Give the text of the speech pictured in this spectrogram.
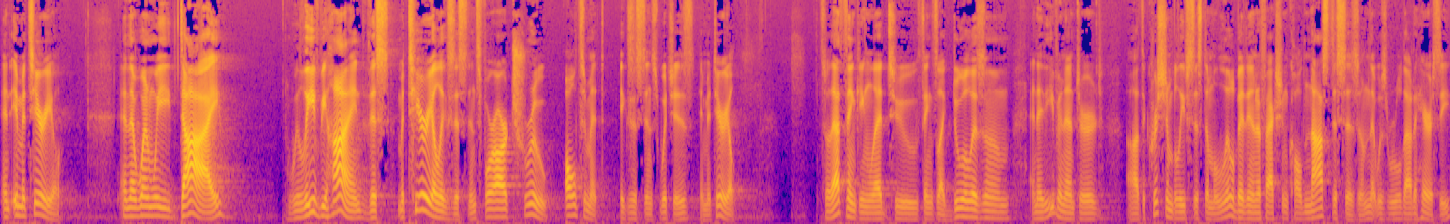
and immaterial. And that when we die, we leave behind this material existence for our true, ultimate existence, which is immaterial. So that thinking led to things like dualism, and it even entered uh, the Christian belief system a little bit in a faction called Gnosticism that was ruled out of heresy,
